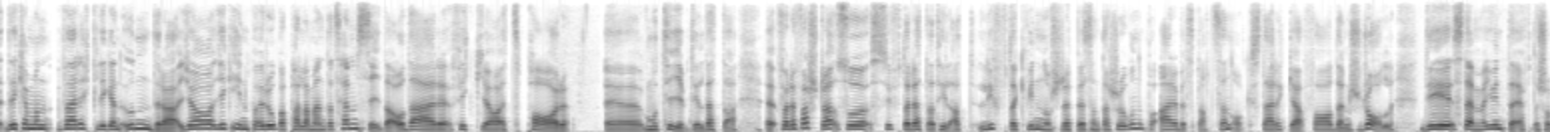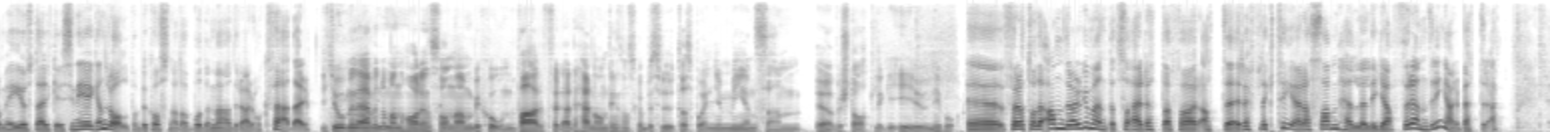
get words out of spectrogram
Det kan man verkligen undra. Jag gick in på Europaparlamentets hemsida och där fick jag ett par eh, motiv till detta. Eh, för det första så syftar detta till att lyfta kvinnors representation på arbetsplatsen och stärka faderns roll. Det stämmer ju inte eftersom EU stärker sin egen roll på bekostnad av både mödrar och fäder. Jo, men även om man har en sån ambition, varför är det här någonting som ska beslutas på en gemensam överstatlig EU-nivå? Eh, för att ta det andra argumentet så är detta för att eh, reflektera samhälleliga förändringar bättre.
